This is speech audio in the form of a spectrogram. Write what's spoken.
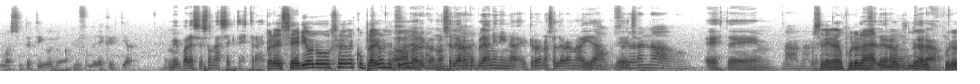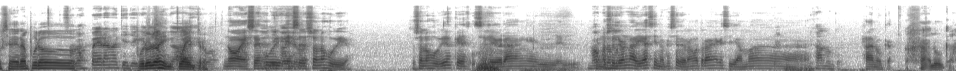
no soy testigo de Jehová, mi familia es cristiana. A mí me parece eso una secta extraña. Pero en serio no celebran cumpleaños de No, marico, no celebran cumpleaños ni nada. Creo que no celebran Navidad, No, de hecho. celebran nada. Este. Nada, nada. Celebran puro No la, celebran no, no, puro, celebran puro. Solo esperan a que llegue Puro los encuentros. No, ese esos son los judíos. Esos son los judíos que celebran el. el- No, que no celebran Navidad, sino que celebran otra vaina que se llama Hanukkah. Hanukkah. Hanukkah.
